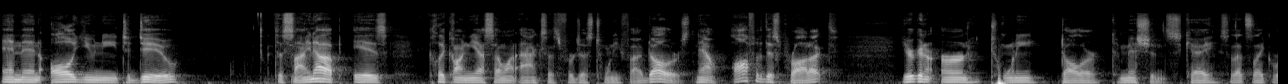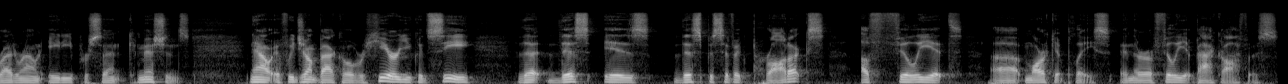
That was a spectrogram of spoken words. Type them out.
And then all you need to do to sign up is click on yes, I want access for just $25. Now, off of this product, you're going to earn $20 commissions. Okay. So that's like right around 80% commissions. Now, if we jump back over here, you could see that this is this specific product's affiliate uh, marketplace and their affiliate back office.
